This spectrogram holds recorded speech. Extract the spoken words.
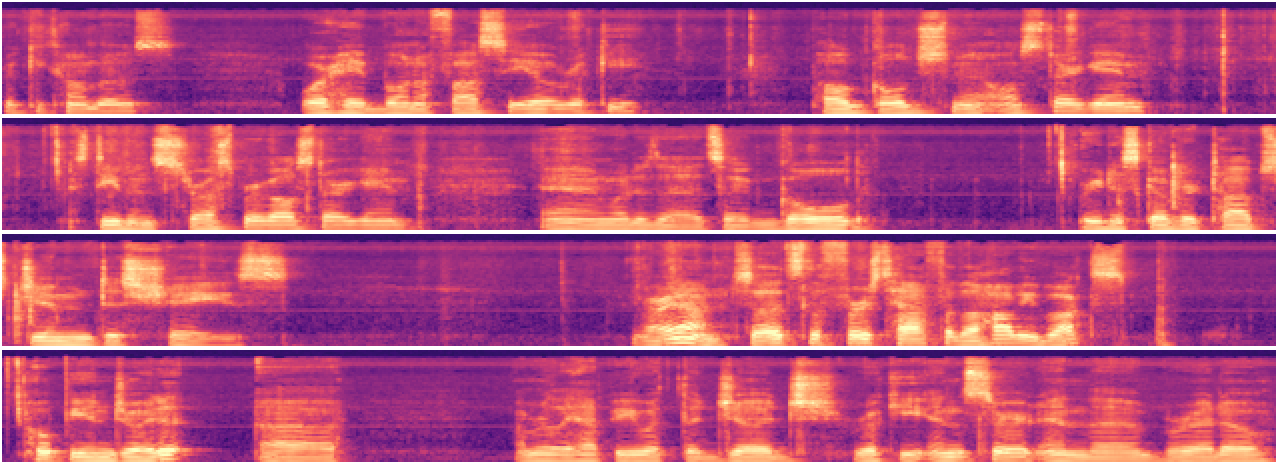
rookie combos. Jorge Bonifacio rookie. Paul Goldschmidt All Star Game. Stephen Strasburg All Star Game. And what is that? It's a gold Rediscover Topps Jim Deshaies. Right on. So that's the first half of the hobby box. Hope you enjoyed it. Uh, I'm really happy with the Judge rookie insert and the Barreto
